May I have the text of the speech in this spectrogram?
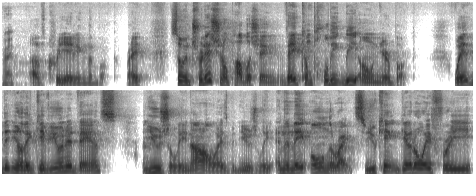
Right. of creating the book, right? So in traditional publishing, they completely own your book. When, you know, they give you an advance, usually, not always, but usually, and then they own the rights. So you can't give it away free.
